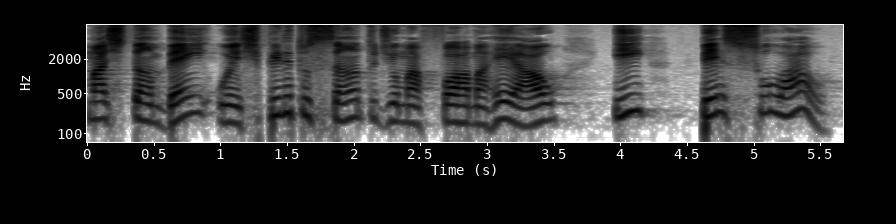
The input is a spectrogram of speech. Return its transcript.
mas também o Espírito Santo de uma forma real e pessoal.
